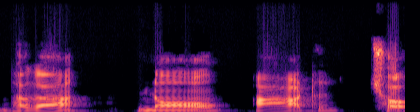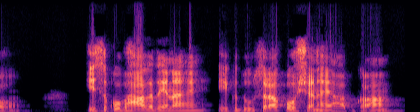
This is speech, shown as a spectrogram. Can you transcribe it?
भगा नौ आठ छ। इसको भाग देना है। एक दूसरा क्वेश्चन है आपका,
